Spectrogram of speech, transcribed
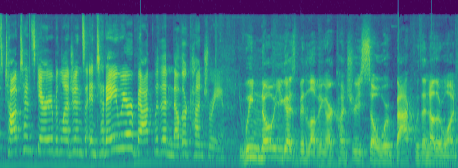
it's Top 10 Scary Urban Legends, and today we are back with another country. We know you guys have been loving our country, so we're back with another one.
